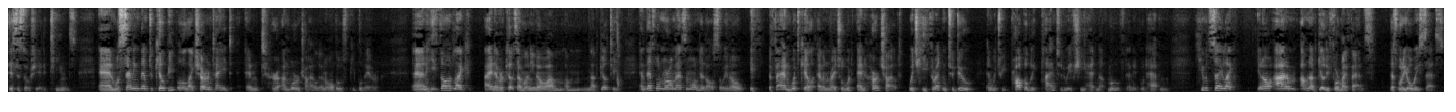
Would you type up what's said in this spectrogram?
disassociated teens and was sending them to kill people like Sharon Tate and her unborn child and all those people there. And he thought like I never killed someone, you know, I'm I'm not guilty. And that's what Marilyn Manson wanted also, you know. If a fan would kill Evan Rachel Wood and her child, which he threatened to do, and which we probably planned to do if she had not moved and it would happen, he would say like, you know, I'm I'm not guilty for my fans. That's what he always says.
